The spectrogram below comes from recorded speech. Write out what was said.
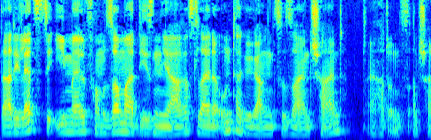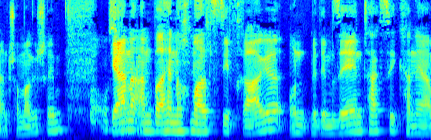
da die letzte E-Mail vom Sommer diesen Jahres leider untergegangen zu sein scheint, er hat uns anscheinend schon mal geschrieben, gerne anbei nochmals die Frage und mit dem Serientaxi kann ja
